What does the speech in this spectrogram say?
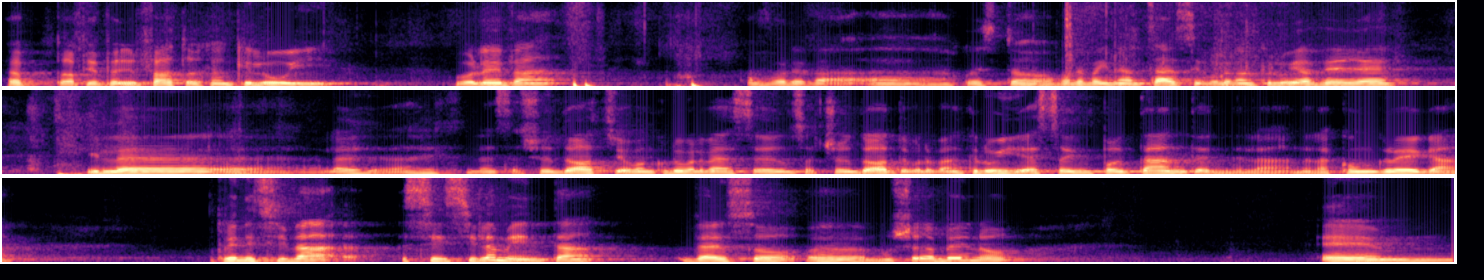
proprio per il fatto che anche lui voleva, voleva, uh, questo, voleva innalzarsi, voleva anche lui avere il, il, il, sacerdozio, anche lui voleva essere un sacerdote, voleva anche lui essere importante nella, nella congrega. Quindi si, va, si, si lamenta verso uh, Moshe Rabbeinu e, ehm,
